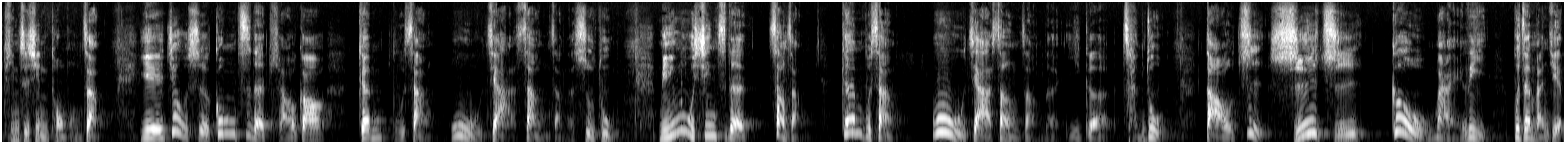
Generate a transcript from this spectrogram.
停滞性的通膨胀，也就是工资的调高跟不上物价上涨的速度，明目薪资的上涨跟不上。物价上涨的一个程度，导致实质购买力不增反减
